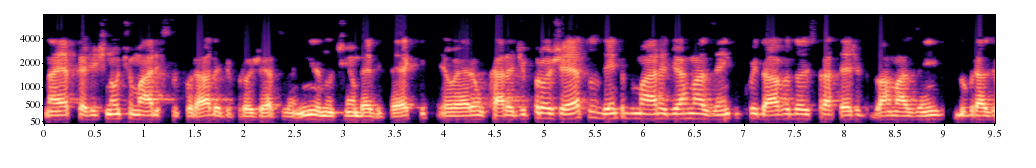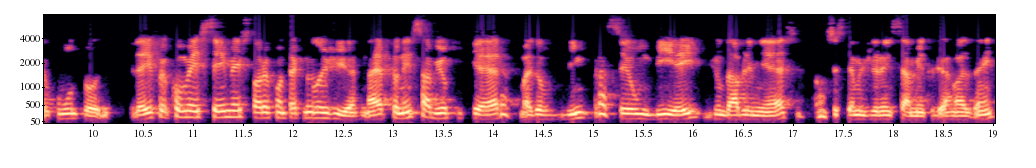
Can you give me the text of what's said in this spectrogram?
Na época a gente não tinha uma área estruturada de projetos ainda, não tinha Ambev Tech. Eu era um cara de projetos dentro de uma área de armazém que cuidava da estratégia do armazém do Brasil como um todo. E daí foi comecei minha história com tecnologia. Na época eu nem sabia o que, que era, mas eu vim para ser um BA de um WMS, um sistema de gerenciamento de armazém,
